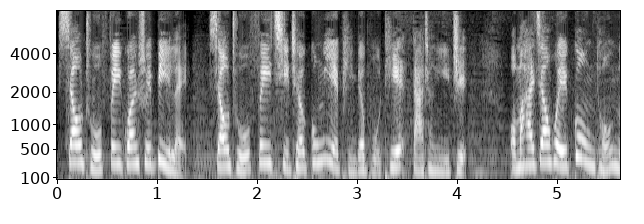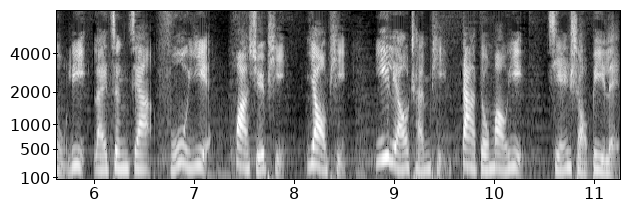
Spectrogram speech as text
消除非关税壁垒、消除非汽车工业品的补贴达成一致。我们还将会共同努力来增加服务业、化学品、药品、医疗产品大豆贸易，减少壁垒。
